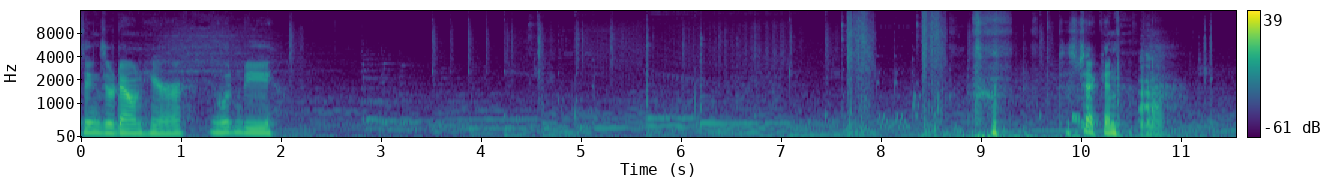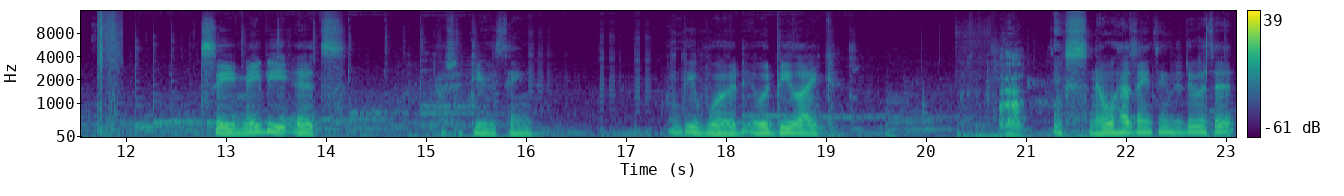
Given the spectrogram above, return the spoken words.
Things are down here. It wouldn't be... Just checking. Let's see, maybe it's... Gosh, a deer thing. wouldn't be wood. It would be like... I think snow has anything to do with it.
